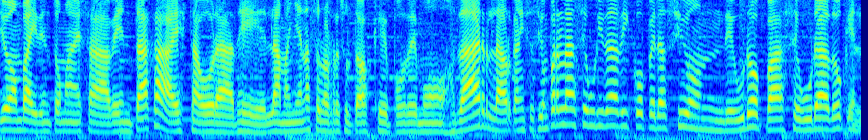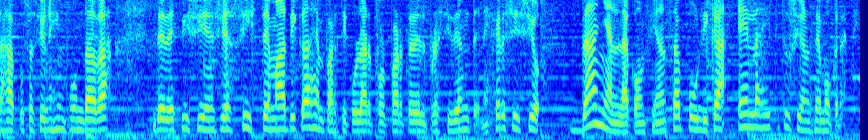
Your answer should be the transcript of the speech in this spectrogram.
John Biden toma esa ventaja. A esta hora de la mañana son los resultados que podemos dar. La Organización para la Seguridad y Cooperación de Europa ha asegurado que en las acusaciones infundadas de deficiencias sistemáticas, en particular por parte del presidente en ejercicio, dañan la confianza pública en las instituciones democráticas.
